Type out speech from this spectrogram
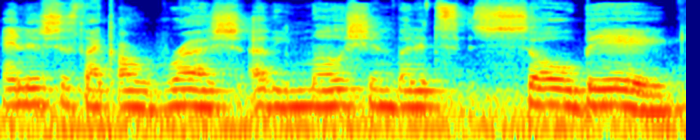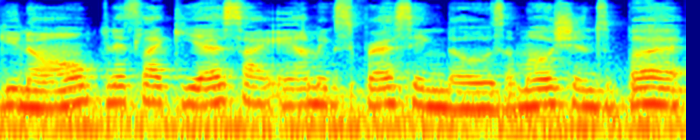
and it's just like a rush of emotion but it's so big, you know? And it's like yes, I am expressing those emotions, but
